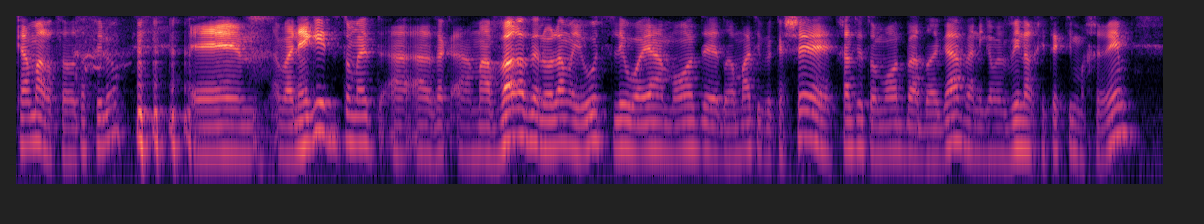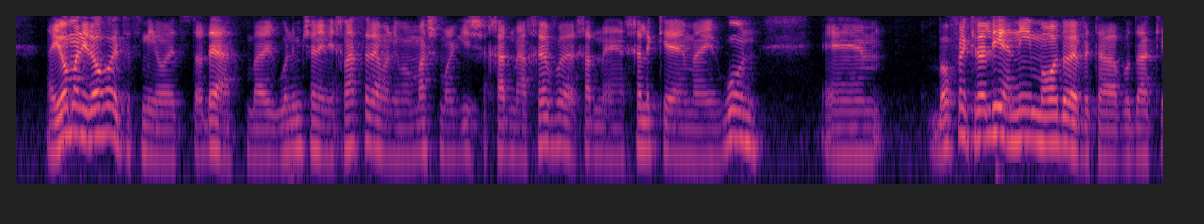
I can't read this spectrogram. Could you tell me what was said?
כמה הרצאות אפילו. אמ, אבל אני אגיד, זאת אומרת, המעבר הזה לעולם הייעוץ, לי הוא היה מאוד אה, דרמטי וקשה, התחלתי אותו מאוד בהדרגה, ואני גם מבין ארכיטקטים אחרים. היום אני לא רואה את עצמי יועץ, אתה יודע, בארגונים שאני נכנס אליהם אני ממש מרגיש אחד מהחבר'ה, אחד מחלק אה, מהארגון. באופן כללי אני מאוד אוהב את העבודה כ-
